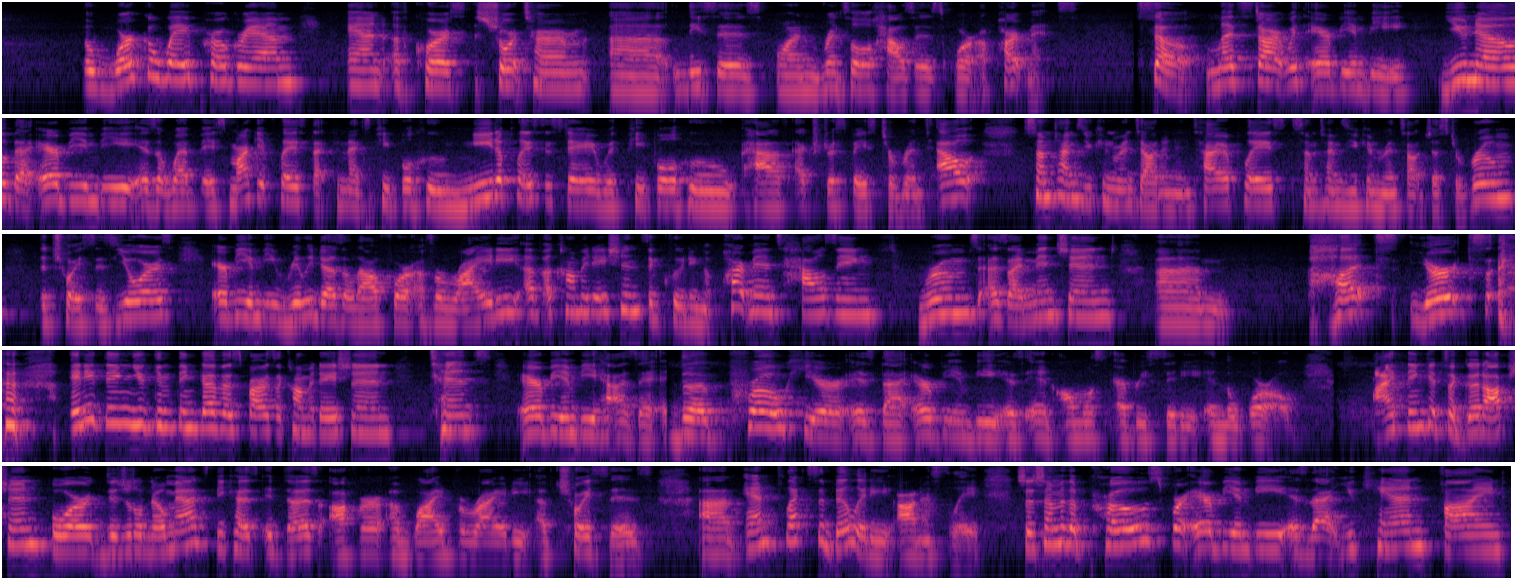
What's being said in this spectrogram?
the workaway program, and of course short-term uh, leases on rental houses or apartments. So let's start with Airbnb. You know that Airbnb is a web-based marketplace that connects people who need a place to stay with people who have extra space to rent out. Sometimes you can rent out an entire place. Sometimes you can rent out just a room. The choice is yours. Airbnb really does allow for a variety of accommodations, including apartments, housing, rooms, as I mentioned, um, huts, yurts, anything you can think of as far as accommodation, tents, Airbnb has it. The pro here is that Airbnb is in almost every city in the world. I think it's a good option for digital nomads because it does offer a wide variety of choices um, and flexibility, honestly. So some of the pros for Airbnb is that you can find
